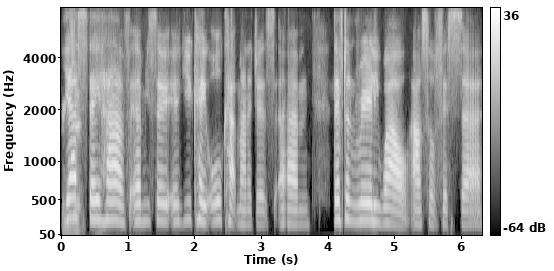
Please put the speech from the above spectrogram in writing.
Yes, they have. Um, so uh, UK all cap managers, um, they've done really well out of this uh,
